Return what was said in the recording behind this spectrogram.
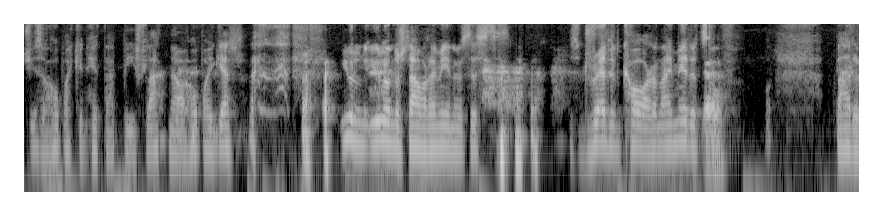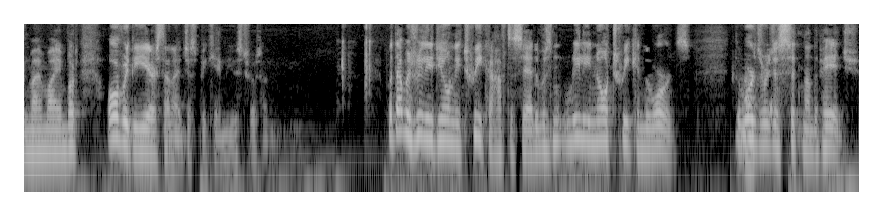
"Geez, I hope I can hit that B flat now. I hope I get." you'll you'll understand what I mean. It was this this dreaded chord, and I made it Yeah. so bad in my mind. But over the years, then I just became used to it. And, but that was really the only tweak I have to say. There was really no tweak in the words. The words were just sitting on the page,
